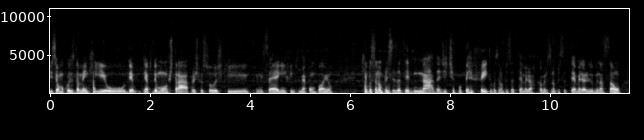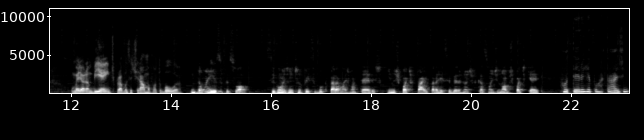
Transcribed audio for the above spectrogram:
Isso é uma coisa também que eu de tento demonstrar para as pessoas que, que me seguem, enfim, que me acompanham. Que você não precisa ter nada de tipo perfeito, você não precisa ter a melhor câmera, você não precisa ter a melhor iluminação. o melhor ambiente para você tirar uma foto boa. Então é isso, pessoal. Sigam a gente no Facebook para mais matérias e no Spotify para receber as notificações de novos podcasts. Roteiro e reportagem:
